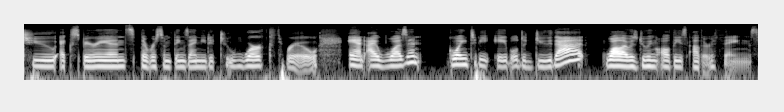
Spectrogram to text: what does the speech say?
to experience, there were some things I needed to work through, and I wasn't going to be able to do that while I was doing all these other things.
